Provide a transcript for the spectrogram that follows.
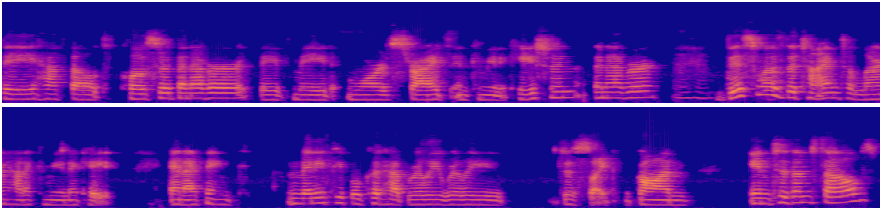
they have felt closer than ever. They've made more strides in communication than ever. Mm-hmm. This was the time to learn how to communicate. And I think many people could have really, really just like gone into themselves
